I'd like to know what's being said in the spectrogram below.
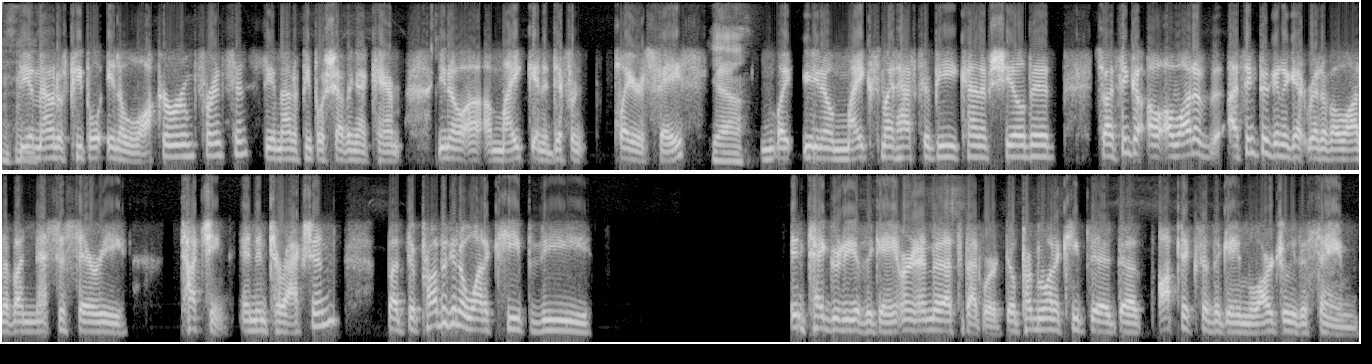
Mhm. The amount of people in a locker room, for instance, the amount of people shoving a cam, you know, a, a mic in a different player's face. Yeah. like you know mics might have to be kind of shielded. So i think a, a lot of i think they're going to get rid of a lot of unnecessary touching and interaction but they're probably going to want to keep the integrity of the game or and that's a bad word. They'll probably want to keep the the optics of the game largely the same.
